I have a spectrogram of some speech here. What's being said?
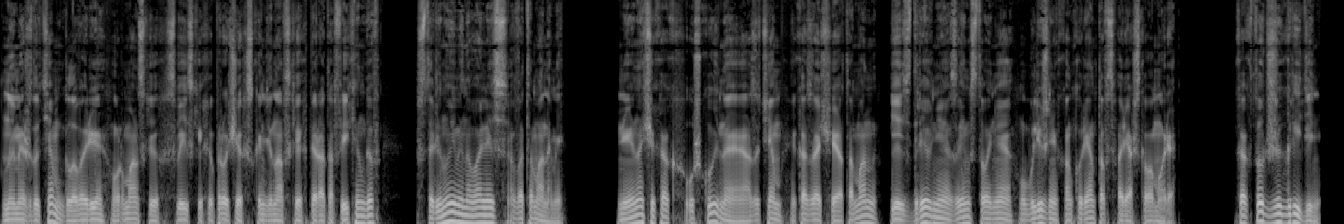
Но между тем главари урманских, свейских и прочих скандинавских пиратов-викингов в старину именовались ватаманами. Не иначе как ушкуйная, а затем и казачий атаман есть древнее заимствование у ближних конкурентов с Фаряжского моря. Как тот же гридень,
